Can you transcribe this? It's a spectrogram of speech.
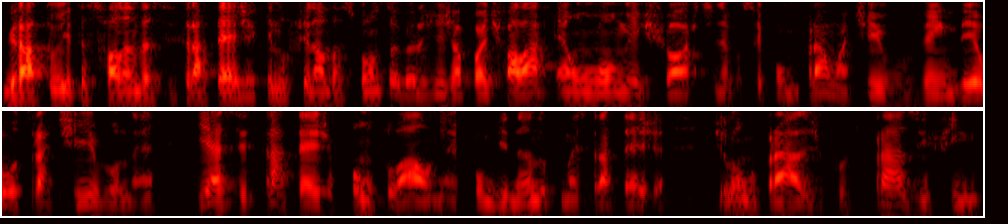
gratuitas falando dessa estratégia que no final das contas, agora a gente já pode falar, é um long and short, né? Você comprar um ativo, vender outro ativo, né? E essa estratégia pontual, né, combinando com uma estratégia de longo prazo, de curto prazo, enfim,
